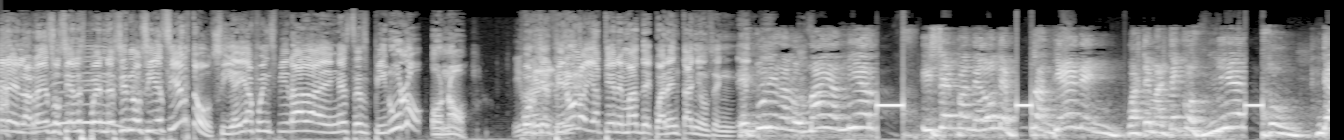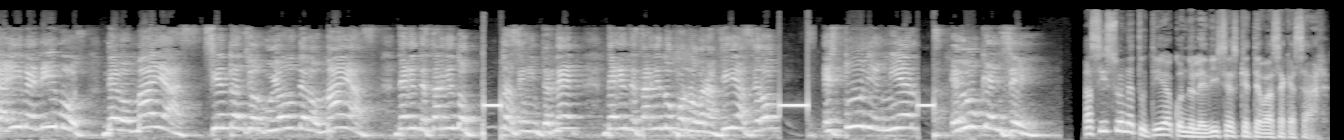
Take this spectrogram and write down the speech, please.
aire, en las redes sociales, pueden decirnos si es cierto, si ella fue inspirada en este pirulo o no. Porque el pirulo ya tiene más de 40 años en... en- Estudien a los mayas, mierda. Y sepan de dónde putas vienen. Guatemaltecos, mierda son. De ahí venimos, de los mayas. Siéntanse orgullosos de los mayas. Dejen de estar viendo putas en internet. Dejen de estar viendo pornografía, cerotes. Estudien, mierda. Edúquense. Así suena tu tía cuando le dices que te vas a casar.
